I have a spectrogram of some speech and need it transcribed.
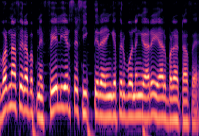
वरना फिर आप अपने फेलियर से सीखते रहेंगे, फिर बोलेंगे, अरे यार, बड़ा टफ़ है।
